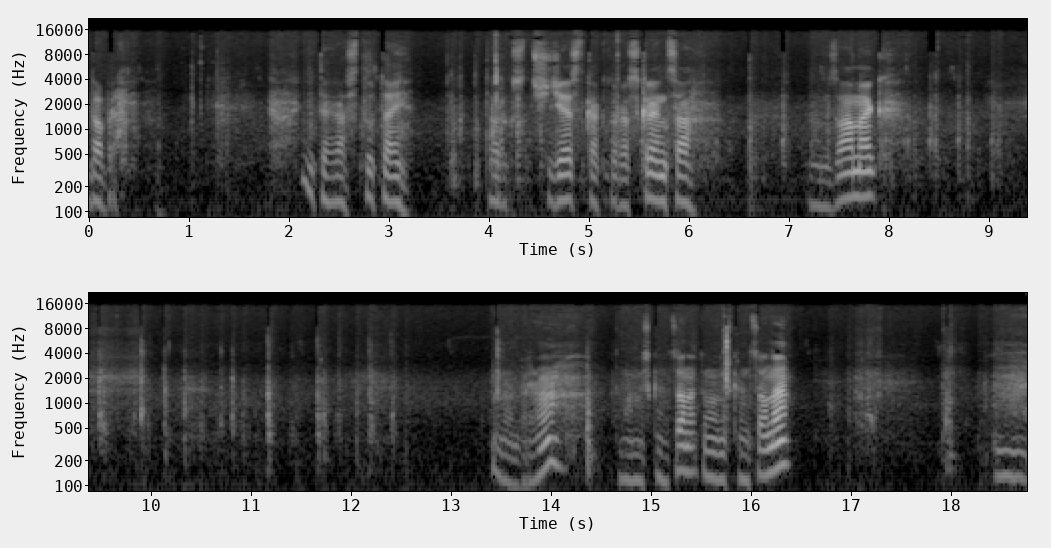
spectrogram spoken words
Dobra. I teraz tutaj Torx 30, która skręca zamek. Dobra. Tu mamy skręcone, tu mamy skręcone. Mm,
